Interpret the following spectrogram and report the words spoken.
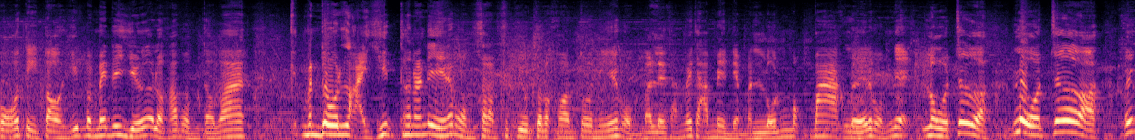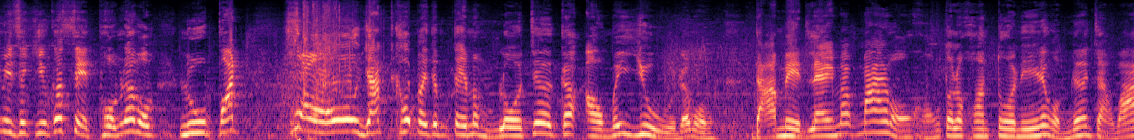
ปกติต่อฮิตมันไม่ได้เยอะหรอกครับผมแต่ว่ามันโดนหลายฮิตเท่านั้นเองนะผมสำหรับสกิลตัวละครตัวนี้นะผมมันเลยทำให้ดาเมจเนี่ยมันล้นมากๆเลยนะผมเนี่ยโรเจอร์โรเจอร์ไม่มีสกิลก็เสร็จผมแล้วผมลูปัส โอ้ยัดเข้าไปเต็มๆผมโรเจอร์ก็เอาไม่อยู่นะผมดาเมจแรงมากๆของของตัวละครตัวนี้นะผมเนื่องจากว่า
